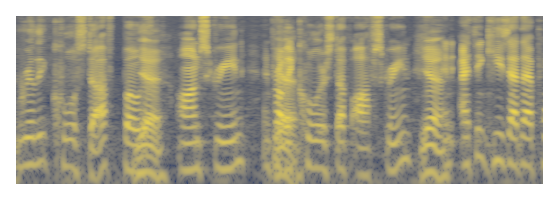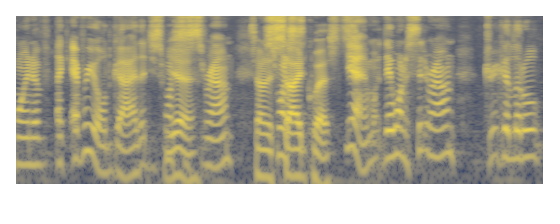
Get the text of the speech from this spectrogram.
really cool stuff, both Yeah. on screen and probably Yeah. cooler stuff off screen. Yeah. And I think he's at that point of like every old guy that just wants Yeah. to sit around. It's on his side quests. Yeah, and they want to sit around, drink a little,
